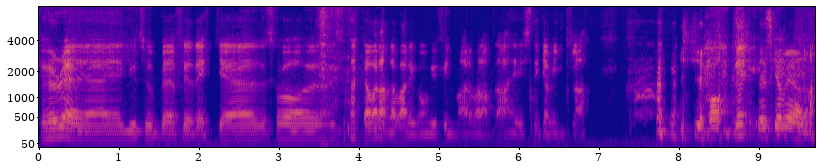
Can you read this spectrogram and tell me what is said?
För hur är Youtube, Fredrik? Eh, ska, vi ska tacka varandra varje gång vi filmar varandra i snygga vinklar. Ja, det ska vi göra.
